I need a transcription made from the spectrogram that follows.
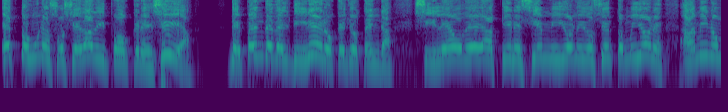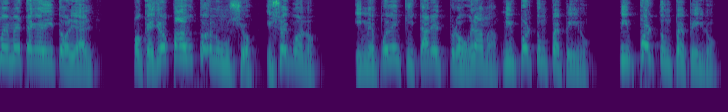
Esto es una sociedad de hipocresía. Depende del dinero que yo tenga. Si Leo Dea tiene 100 millones y 200 millones, a mí no me meten editorial. Porque yo pauto anuncio y soy bueno. Y me pueden quitar el programa. Me importa un pepino. Me importa un pepino.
